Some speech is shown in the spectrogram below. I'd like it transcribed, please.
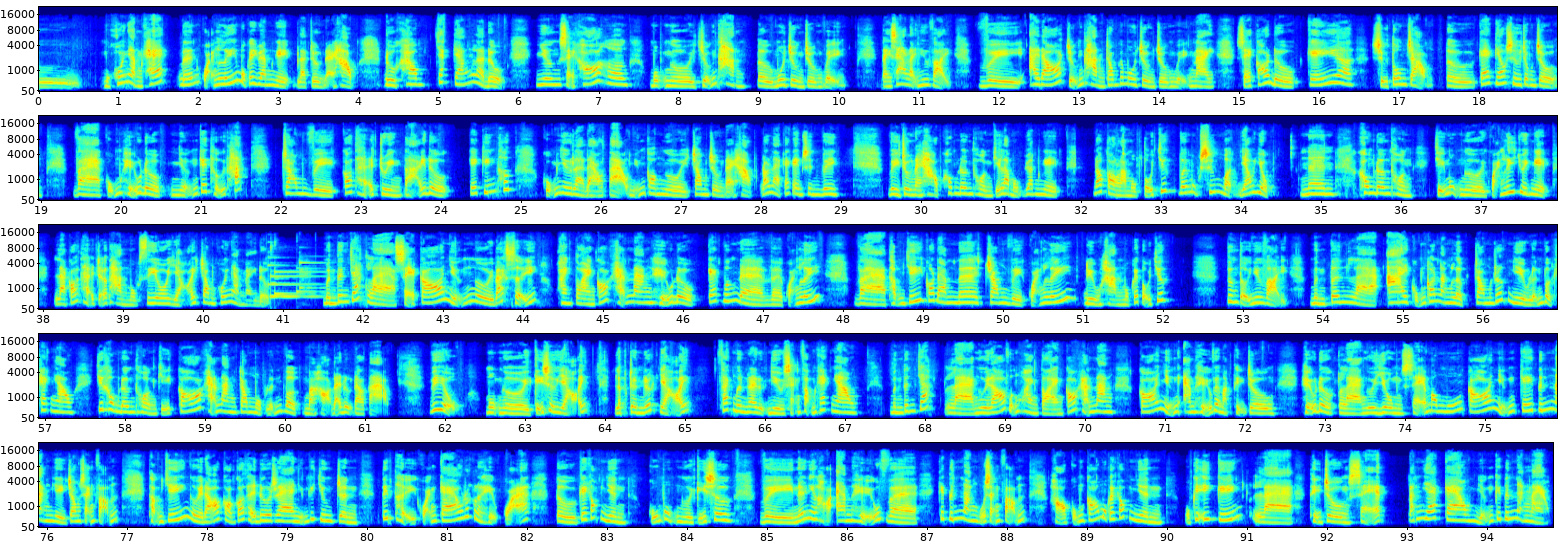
một khối ngành khác đến quản lý một cái doanh nghiệp là trường đại học. Được không? Chắc chắn là được. Nhưng sẽ khó hơn một người trưởng thành từ môi trường trường viện. Tại sao lại như vậy? Vì ai đó trưởng thành trong cái môi trường trường viện này sẽ có được cái ờ, sự tôn trọng từ các giáo sư trong trường và cũng hiểu được những cái thử thách trong việc có thể truyền tải được cái kiến thức cũng như là đào tạo những con người trong trường đại học, đó là các em sinh viên. Vì trường đại học không đơn thuần chỉ là một doanh nghiệp, nó còn là một tổ chức với một sứ mệnh giáo dục. Nên không đơn thuần chỉ một người quản lý chuyên nghiệp là có thể trở thành một CEO giỏi trong khối ngành này được. Mình tin chắc là sẽ có những người bác sĩ hoàn toàn có khả năng hiểu được các vấn đề về quản lý và thậm chí có đam mê trong việc quản lý, điều hành một cái tổ chức tương tự như vậy, mình tin là ai cũng có năng lực trong rất nhiều lĩnh vực khác nhau, chứ không đơn thuần chỉ có khả năng trong một lĩnh vực mà họ đã được đào tạo. Ví dụ, một người kỹ sư giỏi, lập trình rất giỏi phát minh ra được nhiều sản phẩm khác nhau. Mình tin chắc là người đó vẫn hoàn toàn có khả năng có những am hiểu về mặt thị trường, hiểu được là người dùng sẽ mong muốn có những cái tính năng gì trong sản phẩm. Thậm chí người đó còn có thể đưa ra những cái chương trình tiếp thị quảng cáo rất là hiệu quả từ cái góc nhìn của một người kỹ sư. Vì nếu như họ am hiểu về cái tính năng của sản phẩm, họ cũng có một cái góc nhìn, một cái ý kiến là thị trường sẽ đánh giá cao những cái tính năng nào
